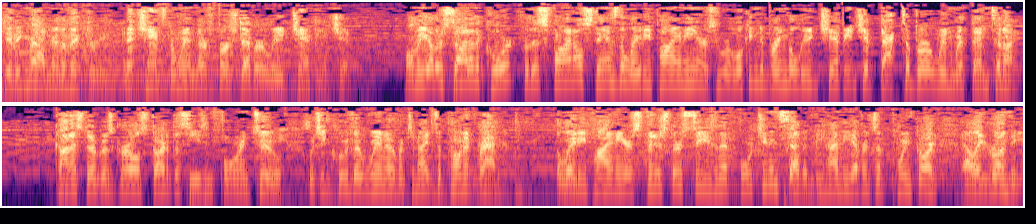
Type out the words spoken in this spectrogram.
giving Radnor the victory and a chance to win their first ever league championship. On the other side of the court for this final stands the Lady Pioneers, who are looking to bring the league championship back to Berwyn with them tonight. Conestoga's girls started the season 4 and 2, which includes a win over tonight's opponent Radnor. The Lady Pioneers finished their season at 14 and 7 behind the efforts of point guard Ellie Grundy,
